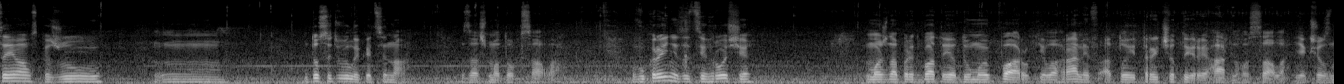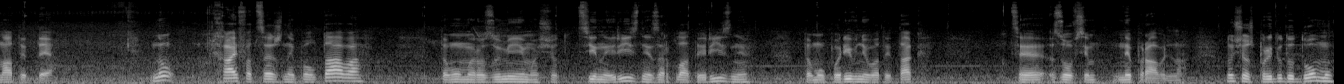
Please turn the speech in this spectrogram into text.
Це я вам скажу досить велика ціна за шматок сала. В Україні за ці гроші можна придбати, я думаю, пару кілограмів, а то і 3-4 гарного сала, якщо знати де. Ну, Хайфа це ж не Полтава, тому ми розуміємо, що ціни різні, зарплати різні, тому порівнювати так це зовсім неправильно. Ну що ж, прийду додому,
